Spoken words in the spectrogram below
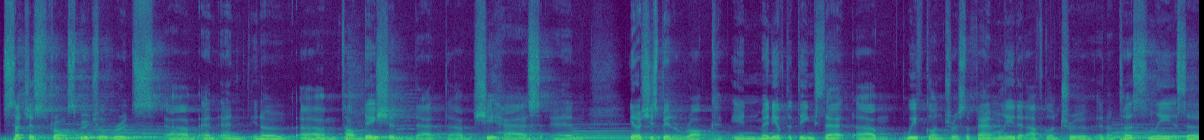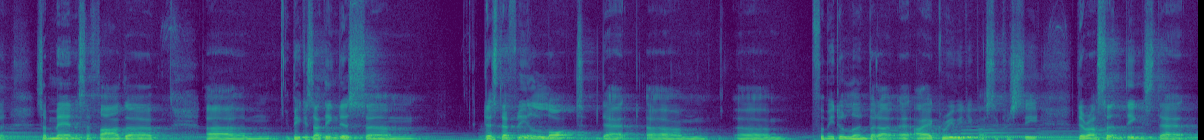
such a strong spiritual roots um, and, and, you know, um, foundation that um, she has. And, you know, she's been a rock in many of the things that um, we've gone through as a family, that I've gone through, you know, personally, as a, as a man, as a father. Um, because I think there's, um, there's definitely a lot that for me to learn. But I, I agree with you, Pastor Kristy. There are certain things that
